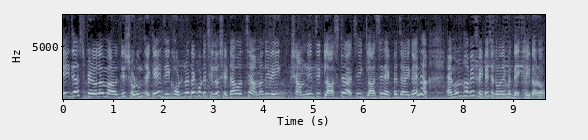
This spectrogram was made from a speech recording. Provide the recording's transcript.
এই জাস্ট বেরোলাম মারুতির শোরুম থেকে। যে ঘটনাটা ঘটেছিল সেটা হচ্ছে আমাদের এই সামনের যে গ্লাসটা আছে, এই গ্লাসের একটা জায়গায় না এমনভাবে ফেটেছে, তোমাদের একবার দেখাই, দাঁড়াও।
